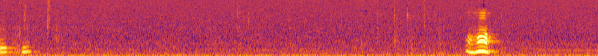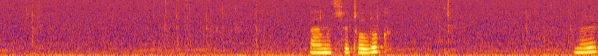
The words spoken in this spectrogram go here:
Bir. Aha. Diamond set olduk. Ve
